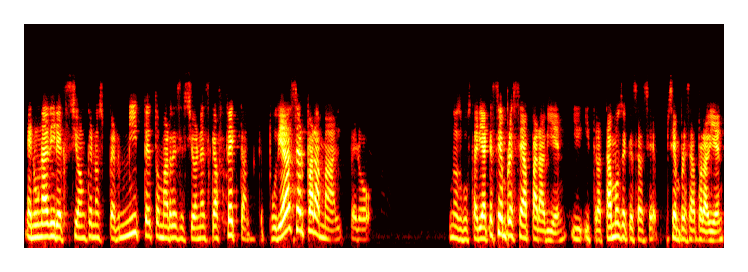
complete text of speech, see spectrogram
en una dirección que nos permite tomar decisiones que afectan, que pudiera ser para mal, pero nos gustaría que siempre sea para bien y, tratamos de que siempre sea para bien,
